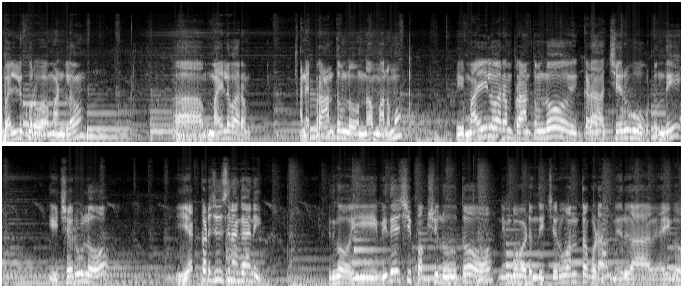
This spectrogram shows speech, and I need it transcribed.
బల్లికురవ మండలం మైలవరం అనే ప్రాంతంలో ఉన్నాం మనము. ఈ మైలవరం ప్రాంతంలో ఇక్కడ చెరువు ఒకటి ఉంది. ఈ చెరువులో ఎక్కడ చూసినా కానీ ఇదిగో ఈ విదేశీ పక్షులతో నింపబడి ఉంది చెరువు అంతా కూడా. మీరు ఇగో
